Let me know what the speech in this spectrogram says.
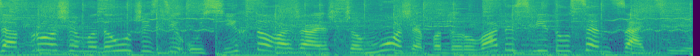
Запрошуємо до участі усіх, хто вважає, що може подарувати світу сенсацію.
